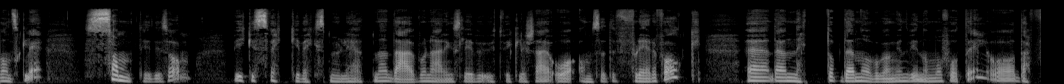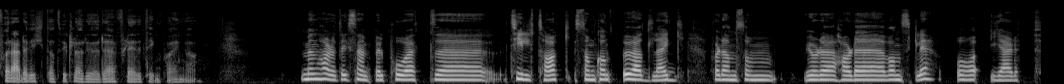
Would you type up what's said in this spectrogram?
vanskelig, samtidig som vi ikke svekker vekstmulighetene der hvor næringslivet utvikler seg og ansetter flere folk. Eh, det er jo nettopp den overgangen vi nå må få til, og derfor er det viktig at vi klarer å gjøre flere ting på en gang. Men har du et eksempel på et uh, tiltak som kan ødelegge for dem som det, har det vanskelig, og hjelp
